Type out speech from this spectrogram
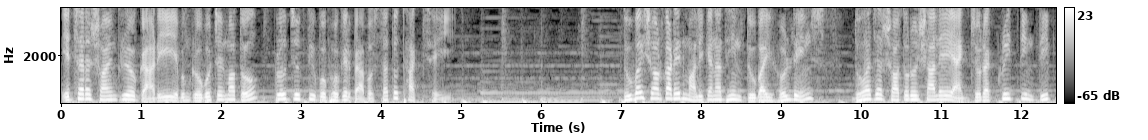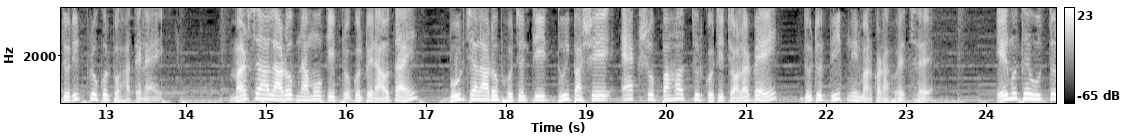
এছাড়া স্বয়ংক্রিয় গাড়ি এবং রোবটের মতো প্রযুক্তি উপভোগের ব্যবস্থা তো থাকছেই। দুবাই সরকারের মালিকানাধীন দুবাই হোল্ডিংস দুহাজার সতেরো সালে একজোড়া কৃত্রিম দ্বীপ তৈরির প্রকল্প হাতে নেয়। মার্সা আল আরব নামক এই প্রকল্পের আওতায় বুর্জ আল আরব হোটেলটির দুই পাশে একশো বাহাত্তর কোটি ডলার ব্যয়ে দুটো দ্বীপ নির্মাণ করা হয়েছে। এর মধ্যে উত্তর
